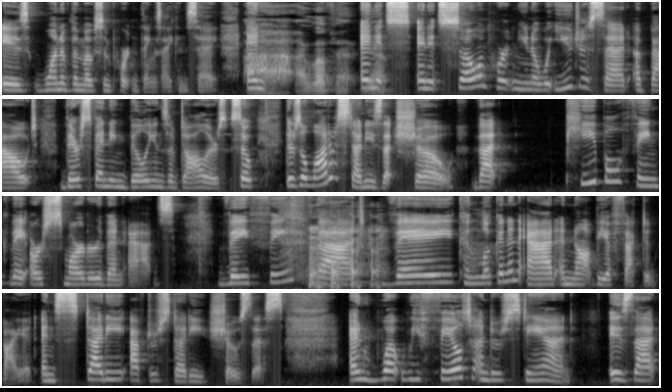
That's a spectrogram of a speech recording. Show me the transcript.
Is one of the most important things I can say. And ah, I love that. and yeah. it's and it's so important you know what you just said about they're spending billions of dollars so there's a lot of studies that show that people think they are smarter than ads. They think that they can look at an ad and not be affected by it. And study after study shows this. And what we fail to understand is that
